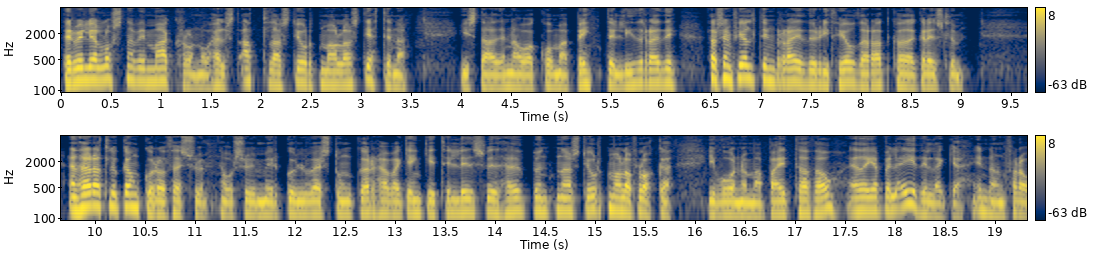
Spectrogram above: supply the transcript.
Þeir vilja losna við makrón og helst alla stjórnmála stjettina. Í staðin á að koma beinti líðræði þar sem fjöldin ræður í þjóðaratkvæðagreðslum. En það er allur gangur á þessu og sumir gulvestungar hafa gengið til liðs við hefbundna stjórnmálaflokka í vonum að bæta þá eða jafnvel eiðilegja innan frá.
